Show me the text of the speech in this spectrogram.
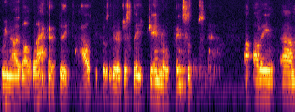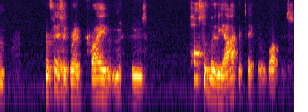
we know the lack of details because there are just these general principles now. I, mean, um, Professor Greg Craven, who's possibly the architect of a lot of this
